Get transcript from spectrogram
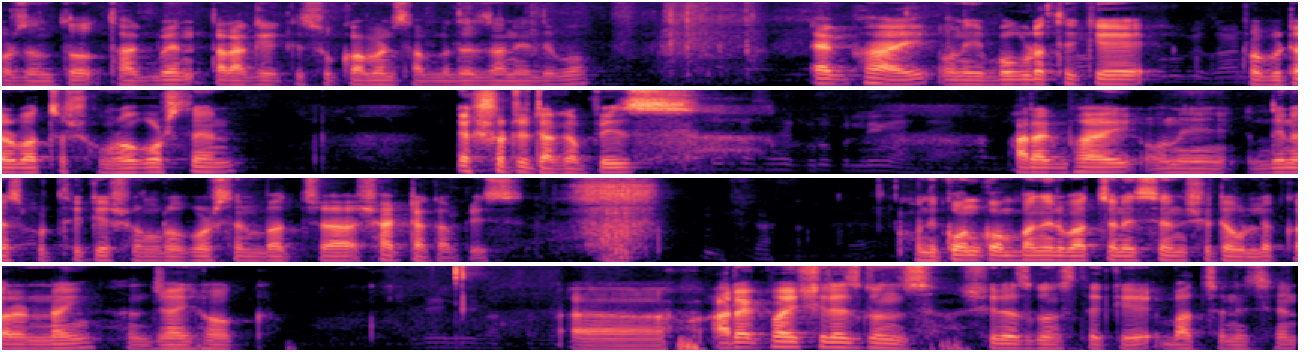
পর্যন্ত থাকবেন। তার আগে কিছু কমেন্টস আপনাদের জানিয়ে দেব। এক ভাই উনি বগুড়া থেকে প্রবিটার বাচ্চা সংগ্রহ করছেন। একষট্টি টাকা পিস আরেক ভাই উনি দিনাজপুর থেকে সংগ্রহ করছেন বাচ্চা ষাট টাকা পিস উনি কোন কোম্পানির বাচ্চা নিচ্ছেন সেটা উল্লেখ করেন নাই। যাই হোক। আহ, আরেক ভাই সিরাজগঞ্জ সিরাজগঞ্জ থেকে বাচ্চা নিচ্ছেন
